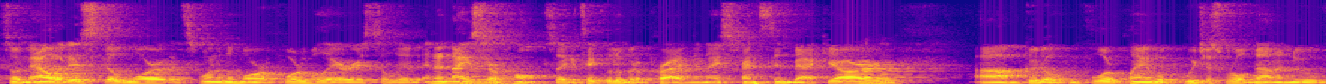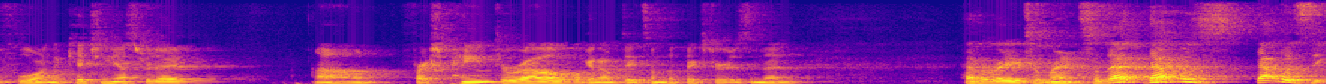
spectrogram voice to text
So now it is still more. It's one of the more affordable areas to live in a nicer Mm-hmm. home. So I can take a little bit of pride in a nice fenced-in backyard. Um, good open floor plan. We- We just rolled down a new floor in the kitchen yesterday. Um, fresh paint throughout. We're gonna update some of the fixtures and then have it ready to rent. So that that was that was the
